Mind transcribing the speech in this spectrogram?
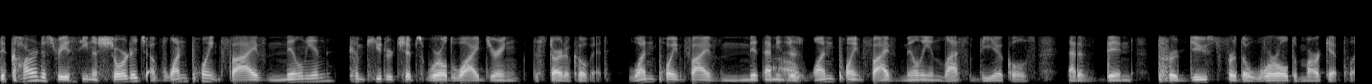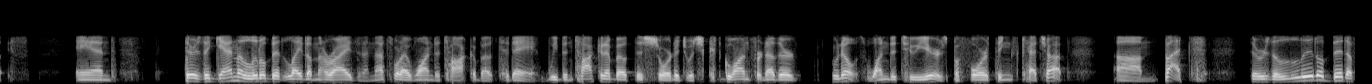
the car industry has seen a shortage of 1.5 million computer chips worldwide during the start of COVID. 1.5 mi- that means there's 1.5 million less vehicles that have been produced for the world marketplace. And there's again a little bit light on the horizon, and that's what I wanted to talk about today. We've been talking about this shortage, which could go on for another who knows, one to two years before things catch up. Um, but there's a little bit of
